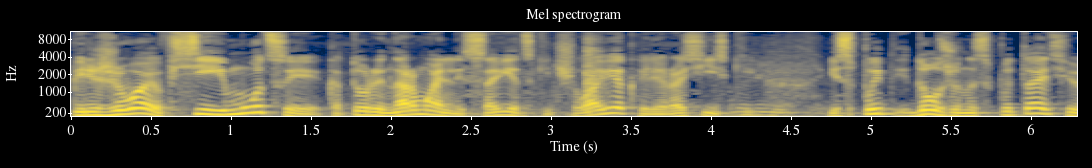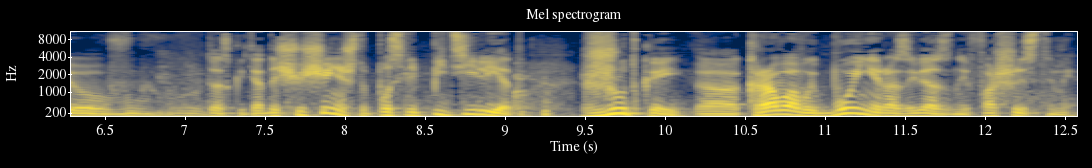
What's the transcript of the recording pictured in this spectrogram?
переживаю все эмоции, которые нормальный советский человек или российский испыт, должен испытать, в, так сказать, от ощущения, что после пяти лет жуткой э, кровавой бойни, развязанной фашистами,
